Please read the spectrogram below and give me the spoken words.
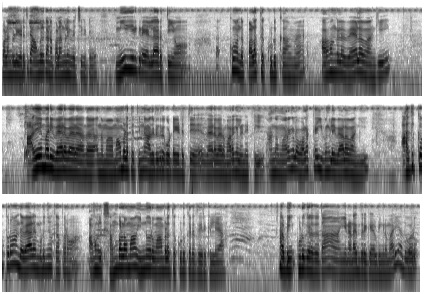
பழங்களையும் எடுத்துகிட்டு அவங்களுக்கான பழங்களையும் வச்சுக்கிட்டு மீதி இருக்கிற எல்லாத்தையும் க்கும் அந்த பழத்தை கொடுக்காம அவங்கள வேலை வாங்கி அதே மாதிரி வேறு வேறு அந்த அந்த மா மாம்பழத்தை தின்னு அதில் இருக்கிற கொட்டையை எடுத்து வேறு வேறு மரங்களை நட்டி அந்த மரங்களை வளர்க்க இவங்களை வேலை வாங்கி அதுக்கப்புறம் அந்த வேலை முடிஞ்சதுக்கப்புறம் அவங்களுக்கு சம்பளமாக இன்னொரு மாம்பழத்தை கொடுக்கறது இருக்கு இல்லையா? அப்படி கொடுக்கறது தான் இங்கே நடந்திருக்கு அப்படிங்கிற மாதிரி அது வரும்.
